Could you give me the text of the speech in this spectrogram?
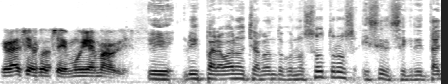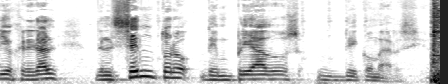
Gracias, José. Muy amable. Eh, Luis Parabano charlando con nosotros. Es el secretario general del Centro de Empleados de Comercio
